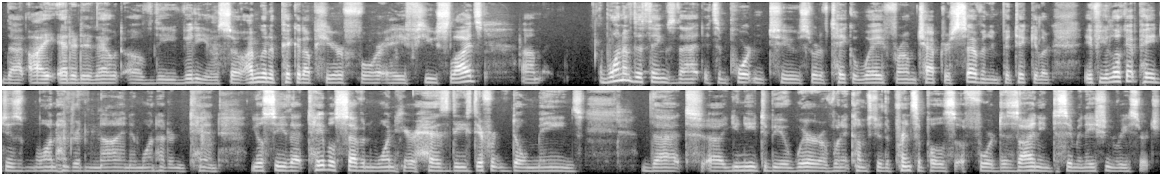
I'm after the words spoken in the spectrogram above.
that I edited out of the video. So I'm going to pick it up here for a few slides. Um, one of the things that it's important to sort of take away from chapter 7 in particular, if you look at pages 109 and 110, you'll see that table 7.1 here has these different domains that uh, you need to be aware of when it comes to the principles for designing dissemination research.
